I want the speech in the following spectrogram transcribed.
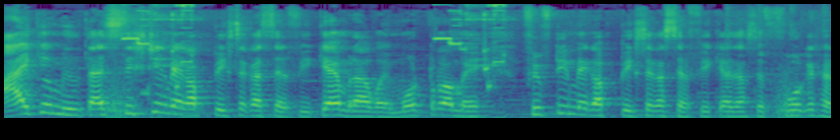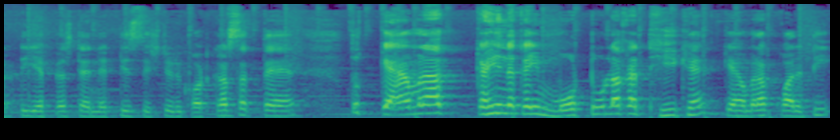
आई क्यू मिलता है सिक्सटीन मेगा पिक्सल का सेल्फी कैमरा वही मोटरो में फिफ्टी मेगा पिक्सल का सेल्फी कैमरा जहाँ से four K thirty F S ten eighty sixty record कर सकते हैं। तो कैमरा कहीं ना कहीं मोटोला का ठीक है कैमरा क्वालिटी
